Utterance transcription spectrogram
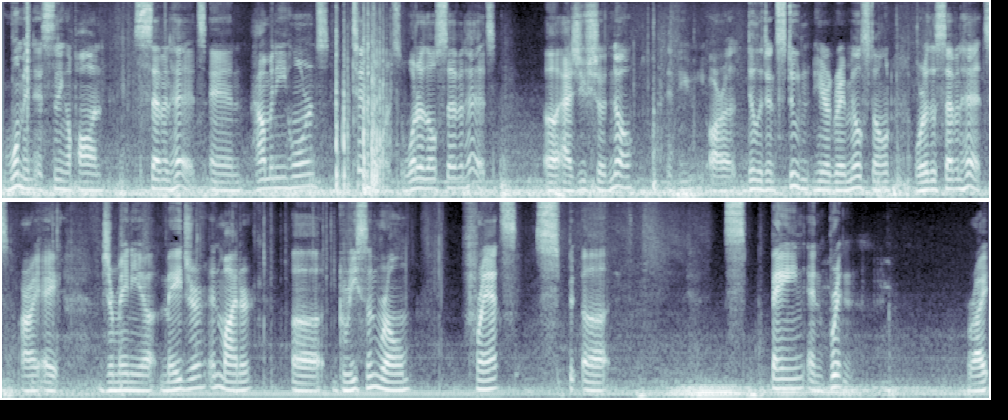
woman is sitting upon seven heads. And how many horns? Ten horns. What are those seven heads? Uh, as you should know, if you are a diligent student here at Great Millstone, are the seven heads? All right, A, Germania Major and Minor, uh, Greece and Rome, France, Sp uh, Spain and Britain, right?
